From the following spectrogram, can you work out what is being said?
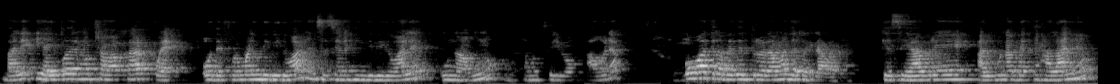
¿vale? Y ahí podremos trabajar, pues, o de forma individual, en sesiones individuales, uno a uno, como estamos tú y yo ahora, o a través del programa de Regrábate, que se abre algunas veces al año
